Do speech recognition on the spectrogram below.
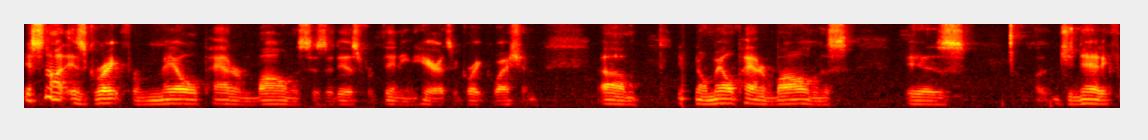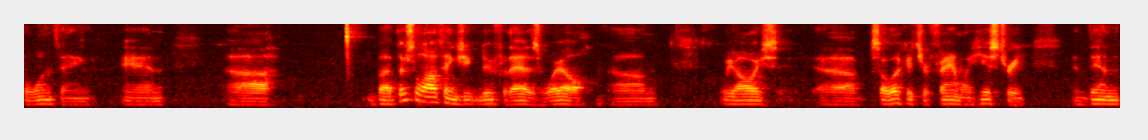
It's not as great for male pattern baldness as it is for thinning hair. It's a great question. Um, you know, male pattern baldness is genetic for one thing, and uh, but there's a lot of things you can do for that as well. Um, we always uh, so look at your family history, and then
